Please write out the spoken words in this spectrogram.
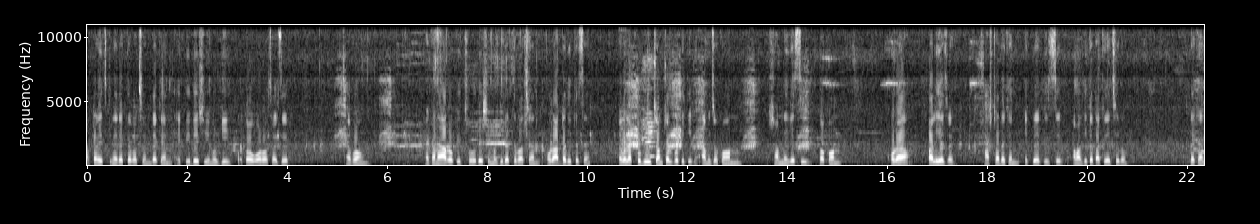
আপনারা স্ক্রিনে দেখতে পাচ্ছেন, দেখেন একটি দেশি মুরগি কত বড় সাইজের। এবং এখানে আরও কিছু দেশি মুরগি দেখতে পাচ্ছেন, ওরা আড্ডা দিতেছে। এগুলা খুবই চঞ্চল প্রকৃতির। আমি যখন সামনে গেছি, তখন ওরা পালিয়ে যায়। হাঁসটা দেখেন, একটু অ্যাগ্রেসিভ আমার দিকে তাকিয়েছিল। দেখেন,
